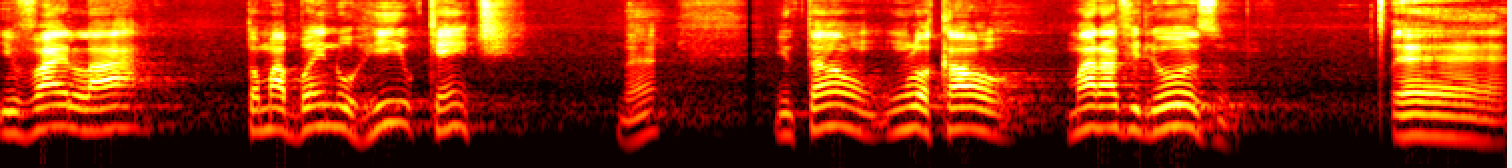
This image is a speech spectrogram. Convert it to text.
e vai lá tomar banho no rio quente. Né? Então, um local maravilhoso, é,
